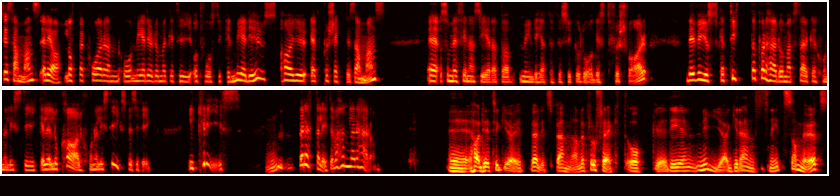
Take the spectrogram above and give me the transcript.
tillsammans, eller ja, Lottakåren och Medier och demokrati och två stycken mediehus har ju ett projekt tillsammans eh, som är finansierat av Myndigheten för psykologiskt försvar, där vi just ska titta på det här då med att stärka journalistik, eller lokaljournalistik specifikt, i kris. Mm. Berätta lite, vad handlar det här om? Eh, ja, det tycker jag är ett väldigt spännande projekt och eh, det är nya gränssnitt som möts.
